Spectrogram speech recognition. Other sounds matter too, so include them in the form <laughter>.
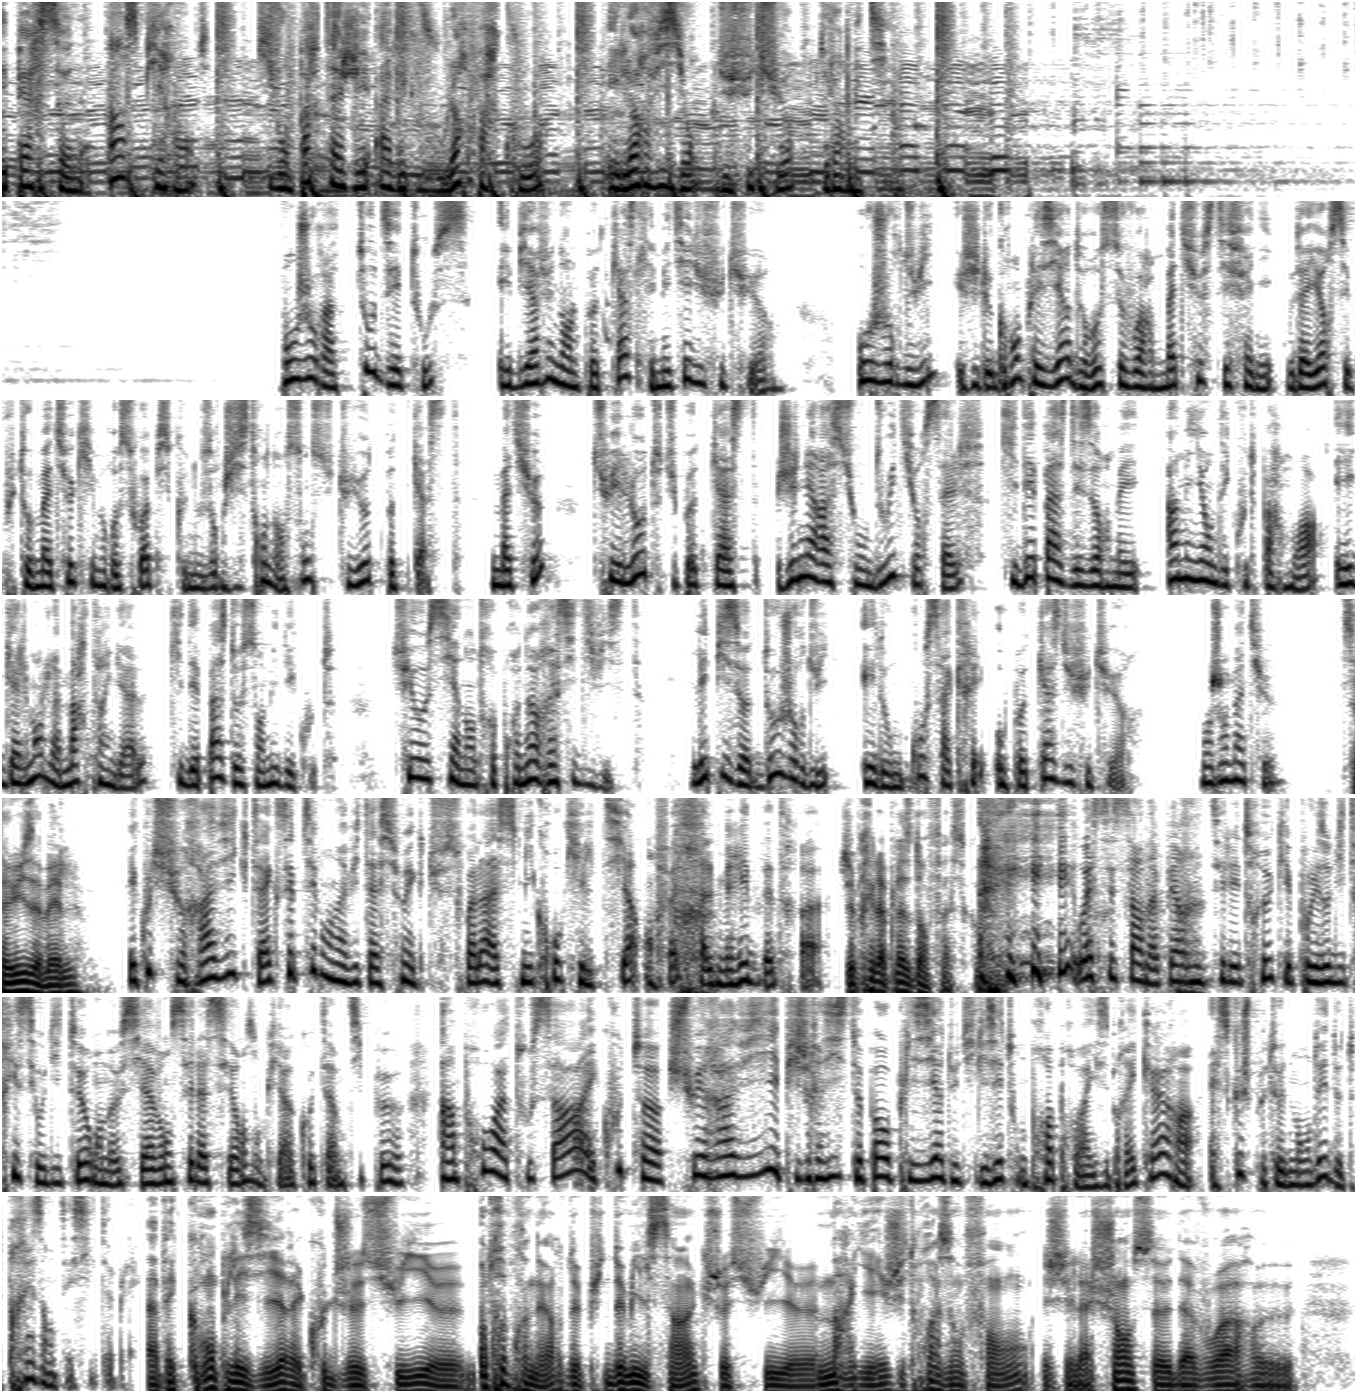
des personnes inspirantes qui vont partager avec vous leur parcours et leur vision du futur de leur métier. Bonjour à toutes et tous et bienvenue dans le podcast Les métiers du futur. Aujourd'hui, j'ai le grand plaisir de recevoir Mathieu Stéphanie, ou d'ailleurs c'est plutôt Mathieu qui me reçoit puisque nous enregistrons dans son studio de podcast. Mathieu, tu es l'hôte du podcast Génération Do It Yourself qui dépasse désormais un million d'écoutes par mois et également de la Martingale qui dépasse 200 000 écoutes. Tu es aussi un entrepreneur récidiviste. L'épisode d'aujourd'hui est donc consacré au podcast du futur. Bonjour Mathieu. Salut Isabelle. Écoute, je suis ravie que tu aies accepté mon invitation et que tu sois là à ce micro qui le tien. En fait, ça a le mérite d'être. Euh, J'ai pris la place d'en face. Quand <laughs> ouais, c'est ça. On a permuté les trucs. Et pour les auditrices et auditeurs, on a aussi avancé la séance. Donc, il y a un côté un petit peu impro à tout ça. Écoute, euh, je suis ravie et puis je résiste pas au plaisir d'utiliser ton propre icebreaker. Est-ce que je peux te demander de te présenter, s'il te plaît? Avec grand plaisir. Écoute, je suis euh, entrepreneur depuis 2005. Je suis marié. J'ai trois enfants. J'ai la chance d'avoir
